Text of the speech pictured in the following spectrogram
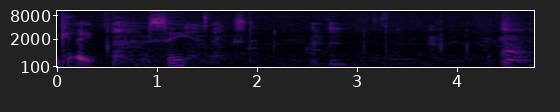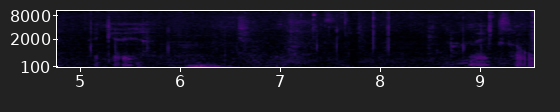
okay. Next. Oh my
